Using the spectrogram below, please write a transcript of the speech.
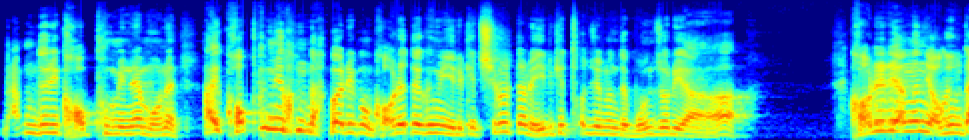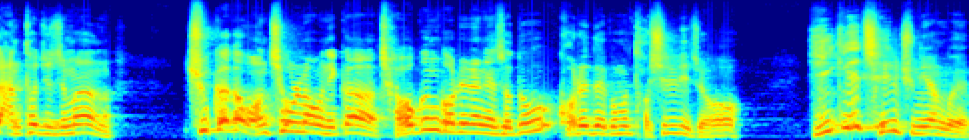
남들이 거품이네 뭐네. 아니 거품이건 나발이건 거래대금이 이렇게 7월 달에 이렇게 터지는데 뭔 소리야. 거래량은 여기보다 안 터지지만 주가가 원체 올라오니까 적은 거래량에서도 거래대금은 더 실리죠. 이게 제일 중요한 거예요.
